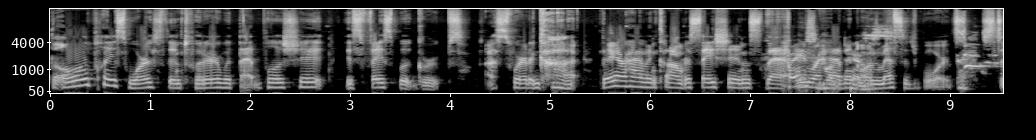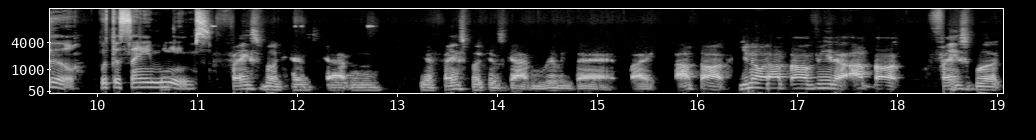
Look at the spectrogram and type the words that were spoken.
The only place worse than Twitter with that bullshit is Facebook groups. I swear to God, they are having conversations that we were having is- on message boards still with the same memes. Facebook has gotten yeah, Facebook has gotten really bad. Like I thought, you know what I thought, Vita? I thought Facebook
